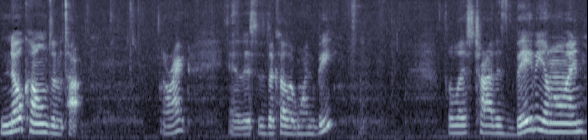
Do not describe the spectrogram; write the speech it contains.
No combs in the top. Alright. And this is the color 1B. So let's try this baby on.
